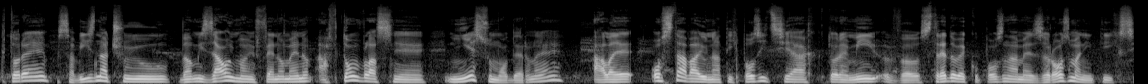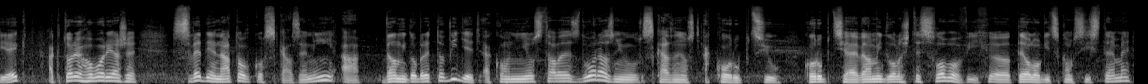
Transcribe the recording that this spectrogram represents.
ktoré sa vyznačujú veľmi zaujímavým fenoménom a v tom vlastne nie sú moderné, ale ostávajú na tých pozíciách, ktoré my v stredoveku poznáme z rozmanitých siekt a ktoré hovoria, že svet je natoľko skazený a veľmi dobre to vidieť, ako oni neustále zdôrazňujú skazenosť a korupciu Korupcia je veľmi dôležité slovo v ich e, teologickom systéme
